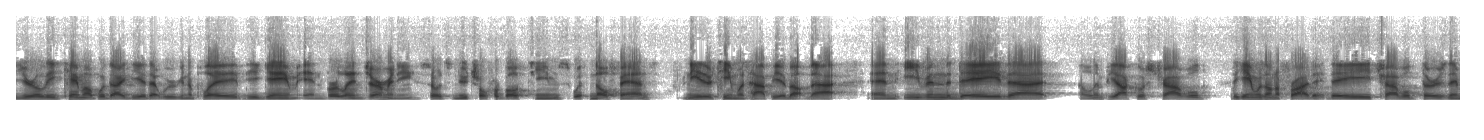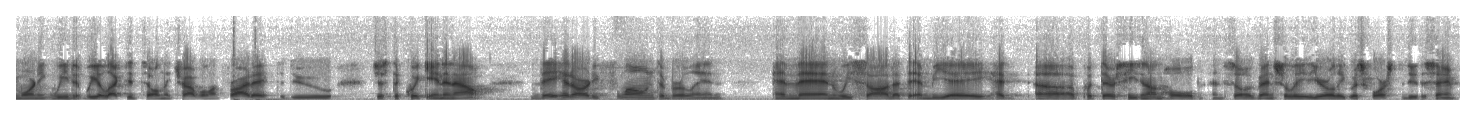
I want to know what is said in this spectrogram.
the EuroLeague came up with the idea that we were going to play the game in Berlin, Germany, so it's neutral for both teams with no fans. Neither team was happy about that. And even the day that Olympiacos traveled, the game was on a Friday. They traveled Thursday morning. We we elected to only travel on Friday to do just a quick in and out. They had already flown to Berlin, and then we saw that the NBA had uh, put their season on hold, and so eventually the EuroLeague was forced to do the same.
